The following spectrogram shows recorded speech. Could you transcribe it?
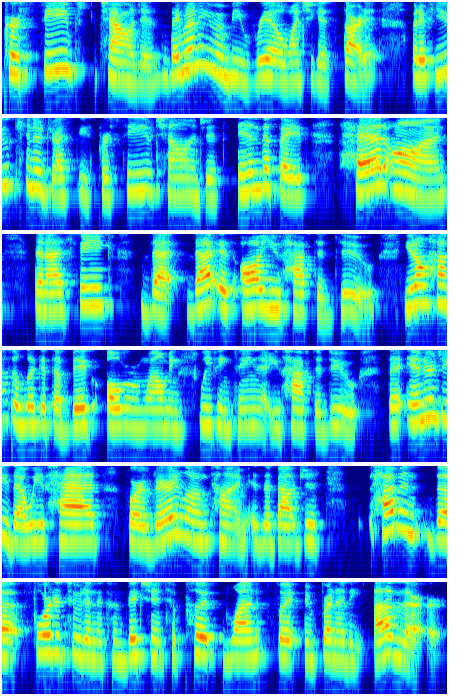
perceived challenges, they might not even be real once you get started. But if you can address these perceived challenges in the face head on, then I think that that is all you have to do. You don't have to look at the big, overwhelming, sweeping thing that you have to do. The energy that we've had for a very long time is about just having the fortitude and the conviction to put one foot in front of the other.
